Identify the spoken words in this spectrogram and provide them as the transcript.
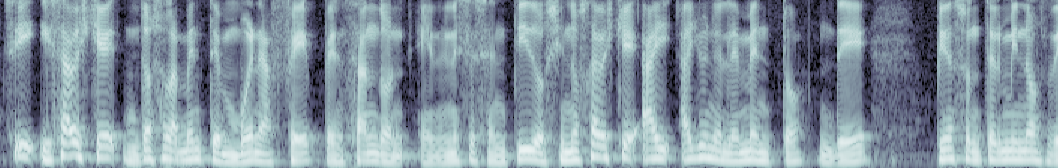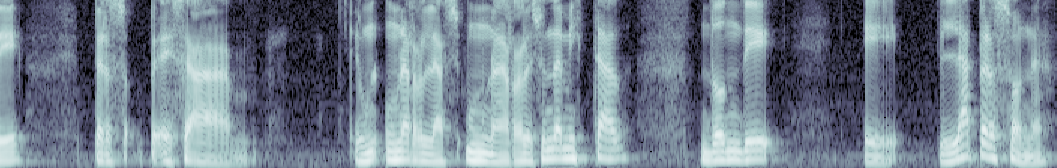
Sí, y sabes que no solamente en buena fe, pensando en, en ese sentido, sino sabes que hay, hay un elemento de, pienso en términos de esa, una, relación, una relación de amistad donde eh, la persona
